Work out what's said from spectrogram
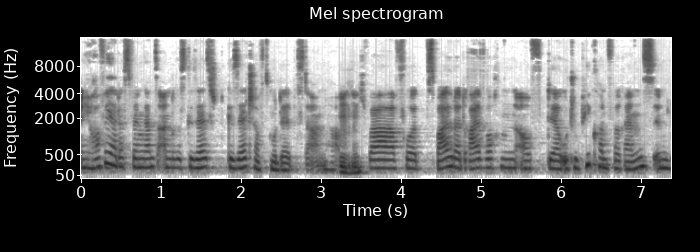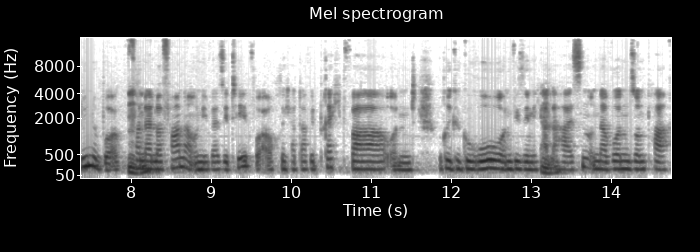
ich hoffe ja, dass wir ein ganz anderes Gesell Gesellschaftsmodell bis dahin haben. Mhm. Ich war vor zwei oder drei Wochen auf der Utopie-Konferenz in Lüneburg von Mhm. der Leuphana Universität, wo auch Richard David Brecht war und Ulrike Gouraud und wie sie nicht Mhm. alle heißen. Und da wurden so ein paar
